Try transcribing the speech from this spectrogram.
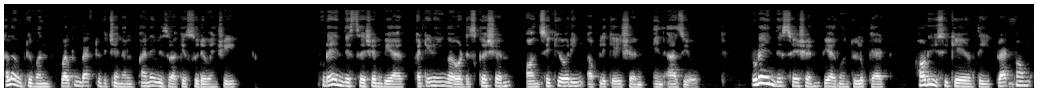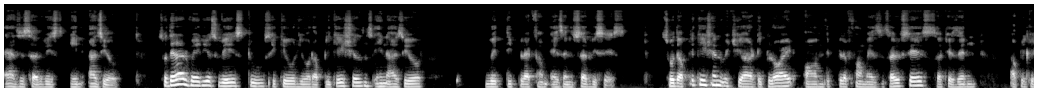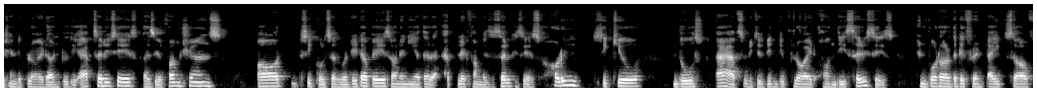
Hello everyone, welcome back to the channel. My name is Rakesh Suryavanshi. Today in this session we are continuing our discussion on securing application in Azure. Today in this session we are going to look at how do you secure the platform as a service in Azure. So there are various ways to secure your applications in Azure with the platform as a services. So the application which you are deployed on the platform as services such as an application deployed onto the app services, Azure Functions or SQL Server database or any other app platform as services. How do you secure those apps which has been deployed on these services and what are the different types of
